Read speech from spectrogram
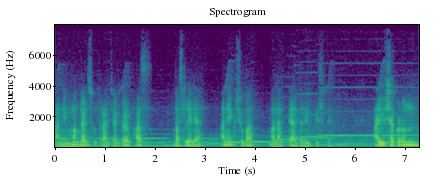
आणि मंगळसूत्राच्या गळफास बसलेल्या अनेक शुभा मला त्या दरीत दिसल्या. आयुष्याकडून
